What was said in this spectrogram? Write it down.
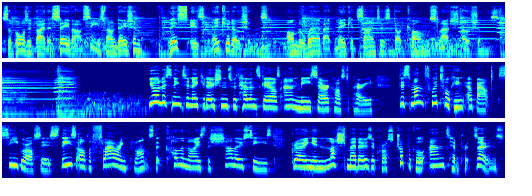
Supported by the Save Our Seas Foundation, this is Naked Oceans on the web at nakedscientist.com slash oceans. You're listening to Naked Oceans with Helen Scales and me, Sarah Castor Perry. This month we're talking about seagrasses. These are the flowering plants that colonize the shallow seas, growing in lush meadows across tropical and temperate zones.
